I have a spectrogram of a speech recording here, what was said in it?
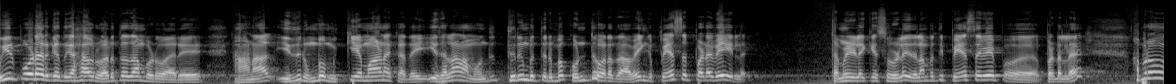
உயிர்ப்போட இருக்கிறதுக்காக அவர் வருத்தம் தான் போடுவார். ஆனால் இது ரொம்ப முக்கியமான கதை. இதெல்லாம் நம்ம வந்து திரும்ப திரும்ப கொண்டு வரதாவே இங்கே பேசப்படவே இல்லை. தமிழ் இலக்கிய சூழல் இதெல்லாம் பற்றி பேசவே படலை. அப்புறம்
